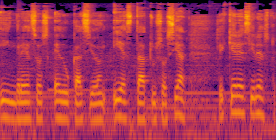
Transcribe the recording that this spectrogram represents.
ingresos, educación y estatus social. ¿Qué quiere decir esto?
